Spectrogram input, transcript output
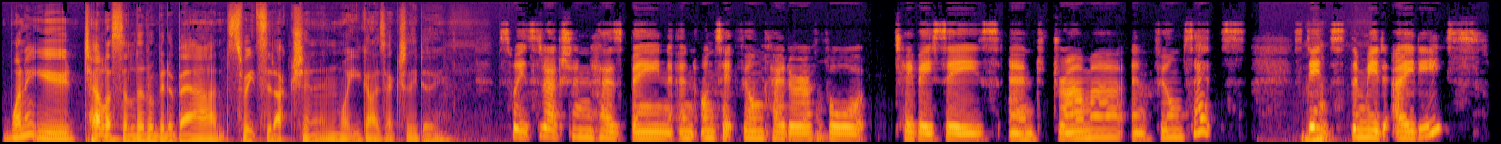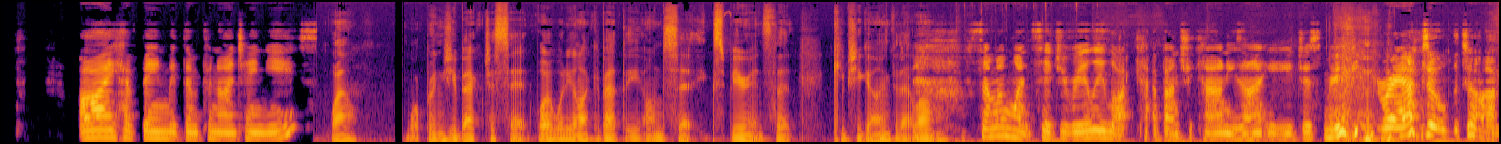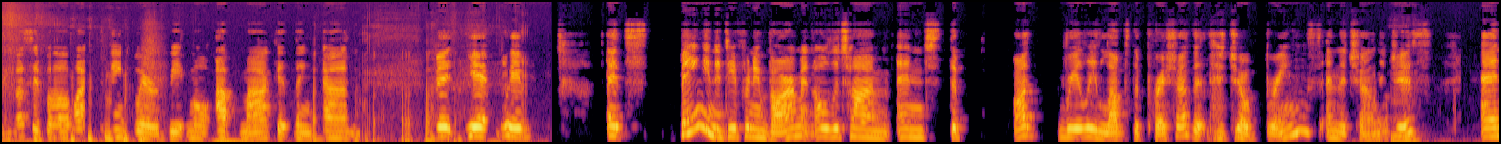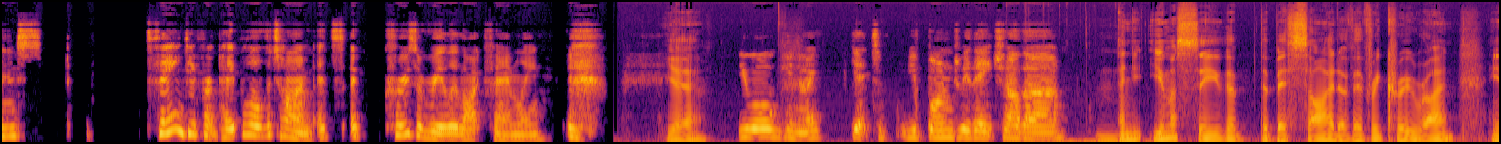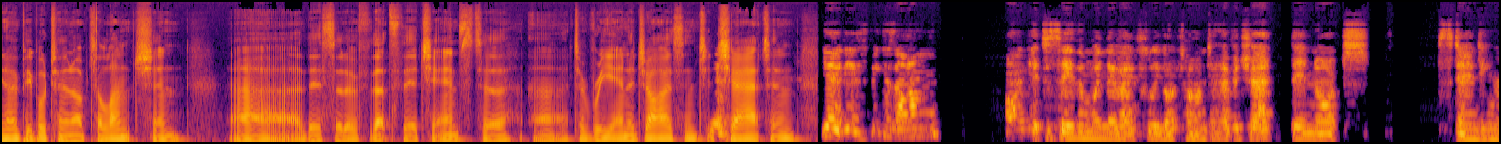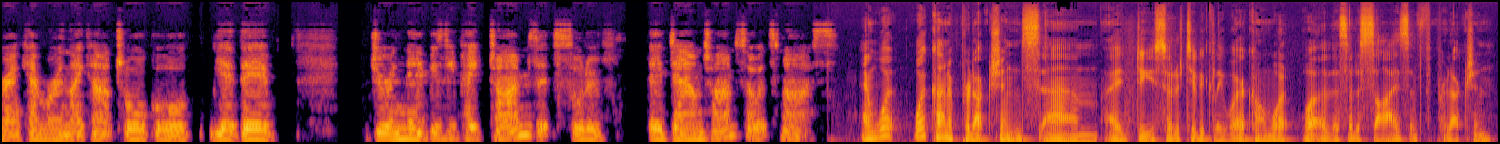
why don't you tell us a little bit about Sweet Seduction and what you guys actually do? Sweet Seduction has been an on-set film caterer for TVCs and drama and film sets since mm-hmm. the mid 80s. I have been with them for 19 years. Wow. What brings you back to set? What, what do you like about the on set experience that keeps you going for that long? Someone once said you're really like a bunch of carnies, aren't you? You're just moving around all the time. I said, well, I like to think we're a bit more upmarket than carnies. But yeah, we're it's being in a different environment all the time and the I really love the pressure that the job brings and the challenges mm. and seeing different people all the time. It's a crews are really like family. yeah. You all, you know, get to you bond with each other. Mm. And you, you must see the the best side of every crew, right? You know, people turn up to lunch and uh, they're sort of that's their chance to uh, to re-energize and to yeah. chat and yeah it is because I'm I get to see them when they've actually got time to have a chat they're not standing around camera and they can't talk or yeah they're during their busy peak times it's sort of their downtime so it's nice and what, what kind of productions um, do you sort of typically work on? What what are the sort of size of production?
